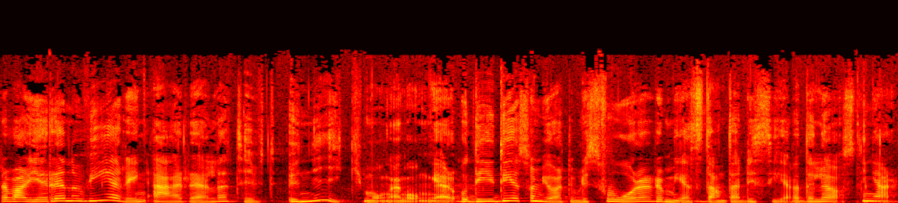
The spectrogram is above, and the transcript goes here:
Varje renovering är relativt unik många gånger. Och Det är det som gör att det blir svårare med standardiserade lösningar.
